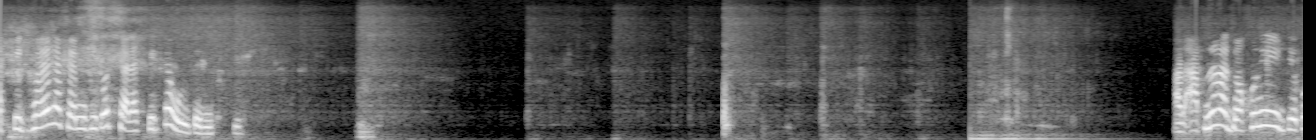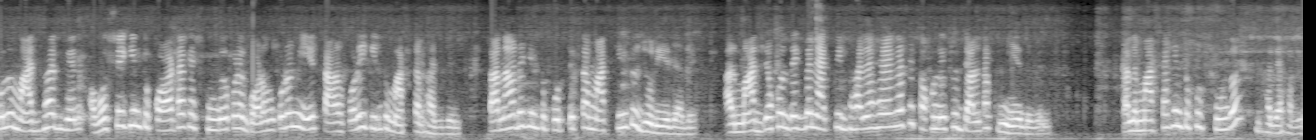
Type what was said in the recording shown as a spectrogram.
এক পিঠ হয়ে গেছে, আমি কি করছি? আর এক পিঠটা উল্টে দিচ্ছি। আর আপনারা যখনই যে কোনো মাছ ভাজবেন, অবশ্যই কিন্তু কড়াটাকে সুন্দর করে গরম করে নিয়ে তারপরেই কিন্তু মাছটা ভাজবেন। তা না হলে কিন্তু প্রত্যেকটা মাছ কিন্তু জড়িয়ে যাবে। আর মাছ যখন দেখবেন এক পিঠ ভাজা হয়ে গেছে, তখন একটু জালটা কমিয়ে দেবেন। তাহলে মাছটা কিন্তু খুব সুন্দর ভাজা হবে।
